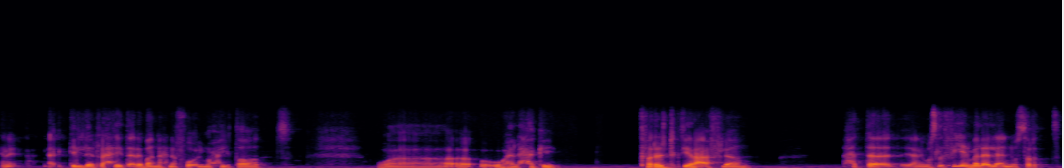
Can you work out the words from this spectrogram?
يعني كل الرحلة تقريبا نحن فوق المحيطات و... وهالحكي. تفرجت كثير على أفلام. حتى يعني وصل في الملل لأنه صرت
